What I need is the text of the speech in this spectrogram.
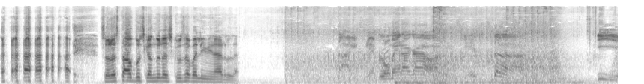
Solo estaba buscando una excusa para eliminarla. Ay, le plomera. Y esta. Y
